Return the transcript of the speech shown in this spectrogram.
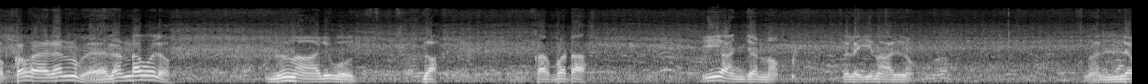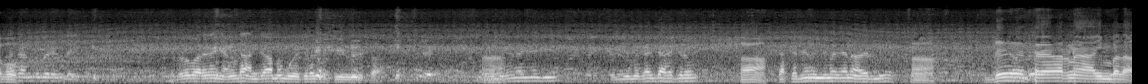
ഒക്കെ വേല വേല ഉണ്ടാവുമല്ലോ. ഇന്ന് നാല് പോകും ഇതാ. കറുപ്പട്ട. ഈ അഞ്ചെണ്ണം. അല്ല ഈ നാലെണ്ണം. നല്ല പോകും പറയുന്നത് ഞങ്ങളുടെ അഞ്ചാമത് വീട്ടിലെ കിട്ടിയിരുന്നു കേട്ടോ. കുഞ്ഞുമക്കാൻ ചക്കച്ചനും ആ. ചക്കച്ചനും കുഞ്ഞുമക്കാനായിരുന്നു ആ. ഇത് എത്ര പറഞ്ഞ? അമ്പതാ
